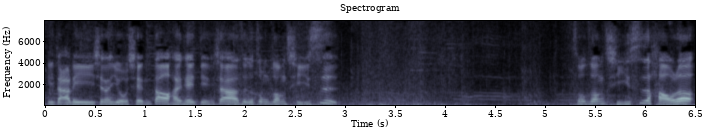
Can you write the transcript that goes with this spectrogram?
意大利现在有钱到还可以点下这个重装骑士，重装骑士好了，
